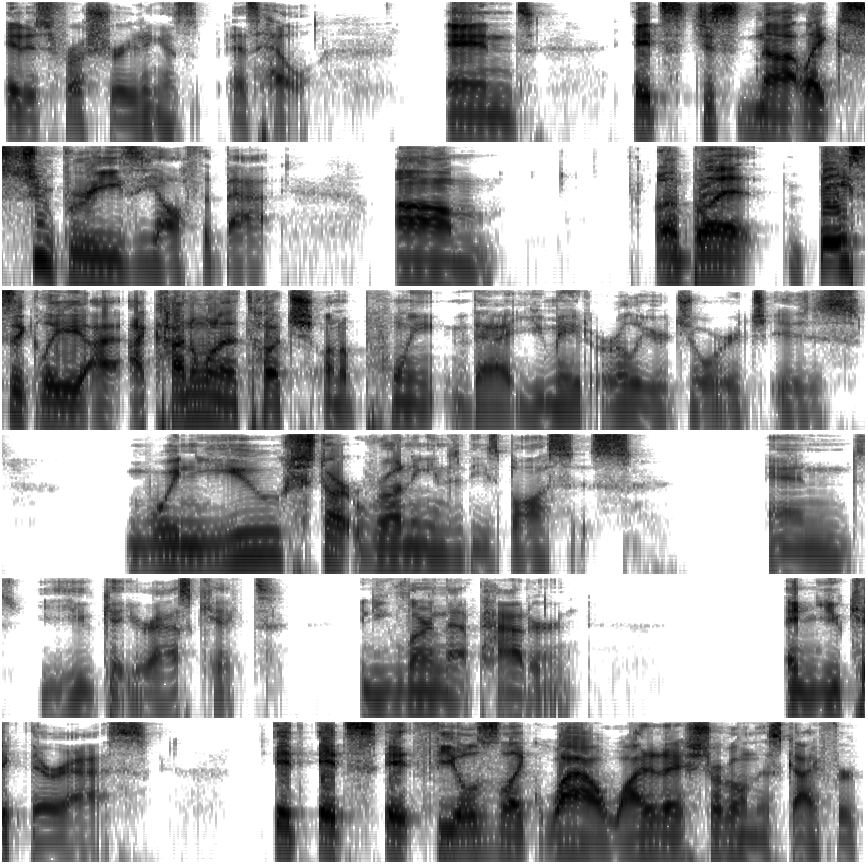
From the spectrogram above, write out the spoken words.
it is frustrating as as hell, and it's just not like super easy off the bat. Um, uh, but basically, I, I kind of want to touch on a point that you made earlier, George, is when you start running into these bosses and you get your ass kicked and you learn that pattern and you kick their ass it it's it feels like wow why did i struggle on this guy for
